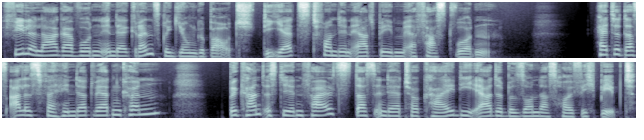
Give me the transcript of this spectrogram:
Viele Lager wurden in der Grenzregion gebaut, die jetzt von den Erdbeben erfasst wurden. Hätte das alles verhindert werden können? Bekannt ist jedenfalls, dass in der Türkei die Erde besonders häufig bebt.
